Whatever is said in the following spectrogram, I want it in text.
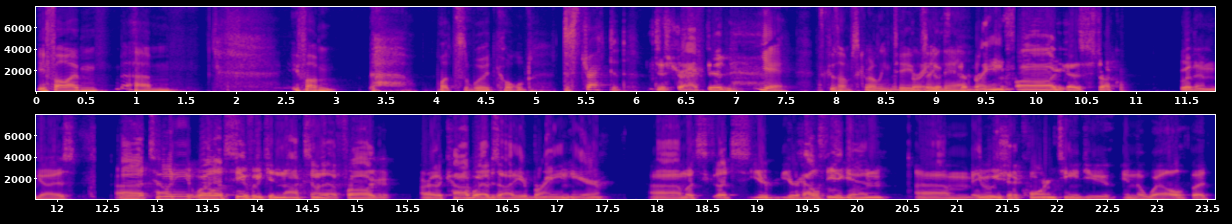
If I'm um, if I'm what's the word called? Distracted. distracted. Yeah, it's because I'm scrolling TMZ brain, now. The brain fog has stuck with him, guys. Uh, Tony, well, let's see if we can knock some of that fog or the cobwebs out of your brain here. Um, let's let's you're you're healthy again. Um, maybe we should have quarantined you in the well, but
